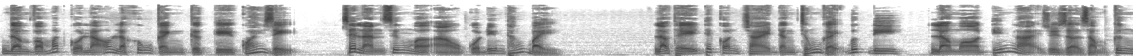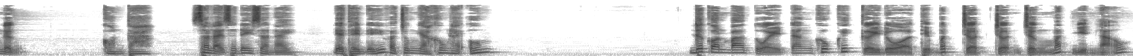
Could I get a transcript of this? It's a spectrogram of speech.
Đầm vào mắt của lão là khung cảnh cực kỳ quái dị, sẽ làn sương mờ ảo của đêm tháng 7. Lão thấy đứa con trai đang chống gậy bước đi, lò mò tiến lại rồi dở giọng cưng nựng. Con ta, sao lại ra đây giờ này? Để thầy đế vào trong nhà không lại ốm. Đứa con ba tuổi đang khúc khích cười đùa thì bất chợt trợn trừng mắt nhìn lão.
